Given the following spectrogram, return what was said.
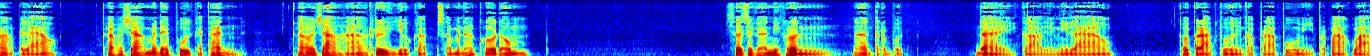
มากไปแล้ว ข้าพเจ้าไม่ได้พูดกับท่าน ข้าพเจ้าหารืออยู่กับสมณโครดมสัจการนิครนนาตรบุตร ได้กล่าวอย่างนี้แล้ว ก็กราบทูลกับพระผู้มีพระภาคว่า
